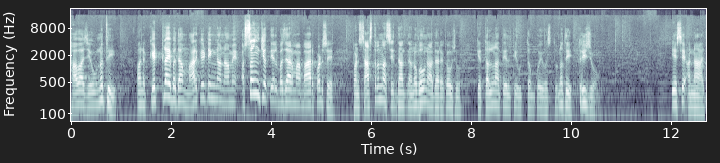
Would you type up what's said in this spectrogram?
ખાવા જેવું નથી, અને કેટલાય બધા માર્કેટિંગના નામે અસંખ્ય તેલ બજારમાં બહાર પડશે. પણ શાસ્ત્રના સિદ્ધાંતને અનુભવના આધારે કહું છું કે તલના તેલથી ઉત્તમ કોઈ વસ્તુ નથી. ત્રીજો, એ છે અનાજ.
